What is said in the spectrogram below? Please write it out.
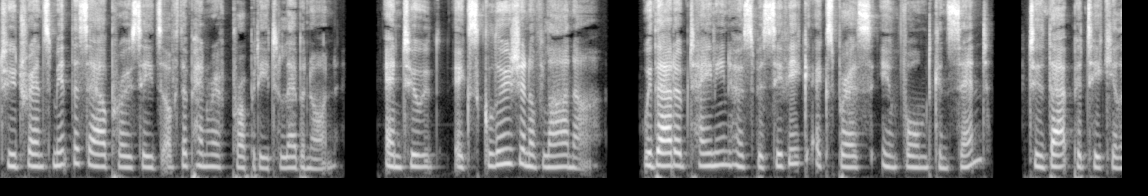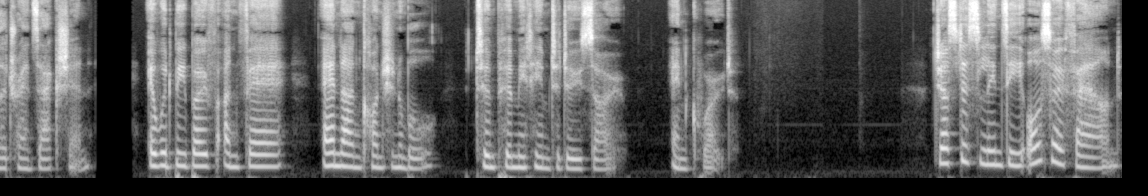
to transmit the sale proceeds of the Penrith property to Lebanon, and to exclusion of Lana, without obtaining her specific express informed consent to that particular transaction. It would be both unfair and unconscionable to permit him to do so. Justice Lindsay also found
